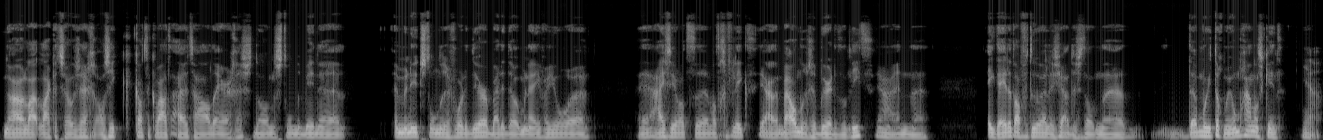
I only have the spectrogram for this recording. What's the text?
Nou, la, laat ik het zo zeggen. Als ik kattenkwaad uithaalde ergens, dan stonden binnen een minuut stonden ze voor de deur bij de dominee van joh, uh, hij heeft weer wat, uh, wat geflikt. Ja, en bij anderen gebeurde dat niet. Ja, en uh, ik deed dat af en toe wel eens. Ja, dus dan, daar moet je toch mee omgaan als kind. Ja,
